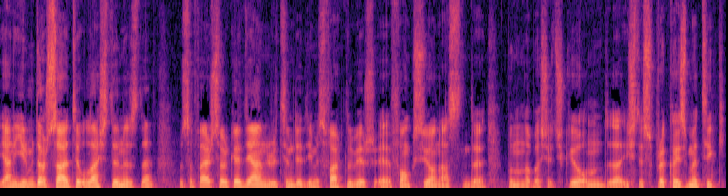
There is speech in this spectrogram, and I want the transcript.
Yani 24 saate ulaştığınızda bu sefer circadian ritim dediğimiz farklı bir e, fonksiyon aslında bununla başa çıkıyor. Onun da işte suprakaizmatik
